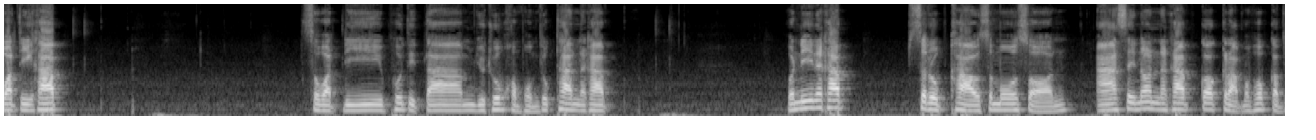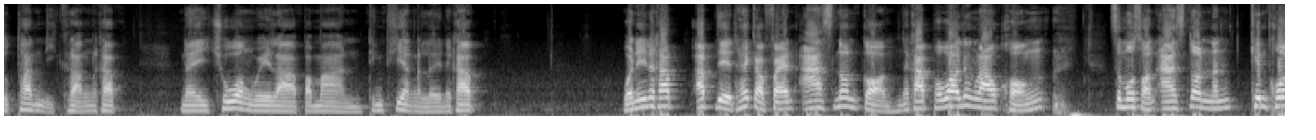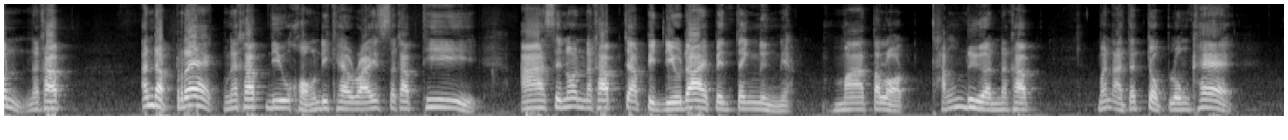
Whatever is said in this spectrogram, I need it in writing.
วัสดีครับ สวัสดีผู้ติดตาม YouTube ของผมทุกท่านนะครับ วันนี้นะครับ สรุปข่าวสโมสรอาร์เซนอลนะครับ ก็กลับมาพบกับทุกท่านอีกครั้งนะครับ ในช่วงเวลาประมาณทิ้งเที่ยงกันเลยนะครับ วันนี้นะครับ อัปเดตให้กับแฟนอาร์เซนอลก่อนนะครับ เพราะว่าเรื่องราวของสโมสรอาร์เซนอลนั้นเข้มข้นนะครับ อันดับแรกนะครับดีลของดีแคไรส์นะครับที่อาร์เซนอลนะครับจะปิดดีลได้เป็นเต็งหนึ่งเนี่ยมาตลอดทั้งเดือนนะครับ มันอาจจะจบลงแค่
